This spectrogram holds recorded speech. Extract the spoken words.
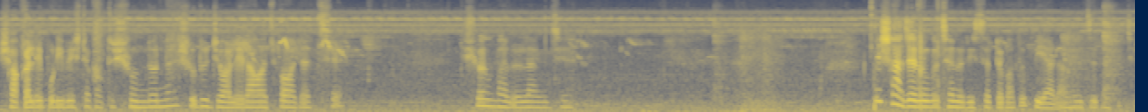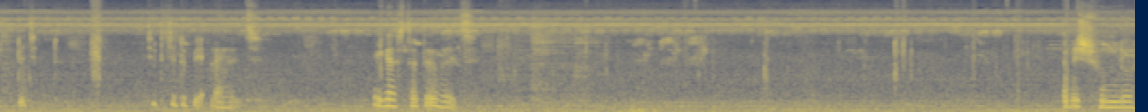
সকালের পরিবেশটা কত সুন্দর না, শুধু জলের আওয়াজ পাওয়া যাচ্ছে। ভীষণ ভালো লাগছে। সাজানো গোছানো রিসোর্টটা কত পেয়ারা হয়েছে, দেখো। ছোট্ট ছোট্ট ছোট ছোট পেয়ারা হয়েছে। এই গাছটাতেও হয়েছে। বেশ সুন্দর।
